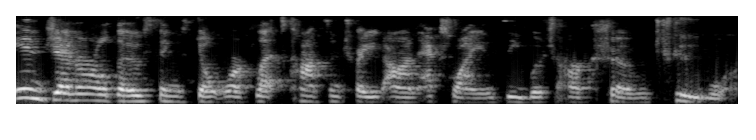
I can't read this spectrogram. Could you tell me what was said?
in general, those things don't work. Let's concentrate on X, Y, and Z, which are shown to work.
